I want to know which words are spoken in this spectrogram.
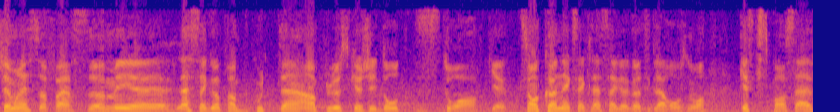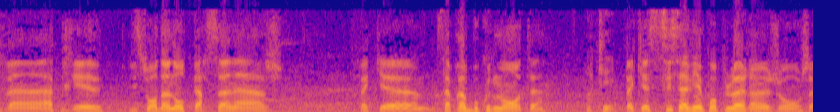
j'aimerais ça faire ça, mais euh, la saga prend beaucoup de temps en plus que j'ai d'autres histoires qui, qui sont connexes avec la saga gothique de la rose noire. Qu'est-ce qui se passe avant, après, l'histoire d'un autre personnage. Fait que euh, ça prend beaucoup de mon temps. OK. Fait que si ça devient populaire un jour, je,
